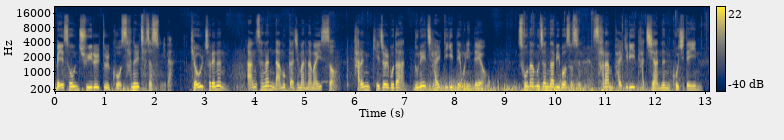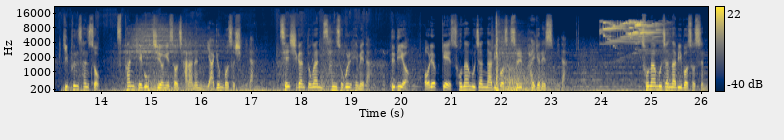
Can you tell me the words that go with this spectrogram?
매서운 추위를 뚫고 산을 찾았습니다. 겨울철에는 앙상한 나뭇가지만 남아 있어 다른 계절보다 눈에 잘 띄기 때문인데요. 소나무 잔 나비 버섯은 사람 발길이 닿지 않는 고지대인 깊은 산속 습한 계곡 지형에서 자라는 약용버섯입니다. 3시간 동안 산속을 헤매다 드디어 어렵게 소나무 잔 나비 버섯을 발견했습니다. 소나무 잔 나비 버섯은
